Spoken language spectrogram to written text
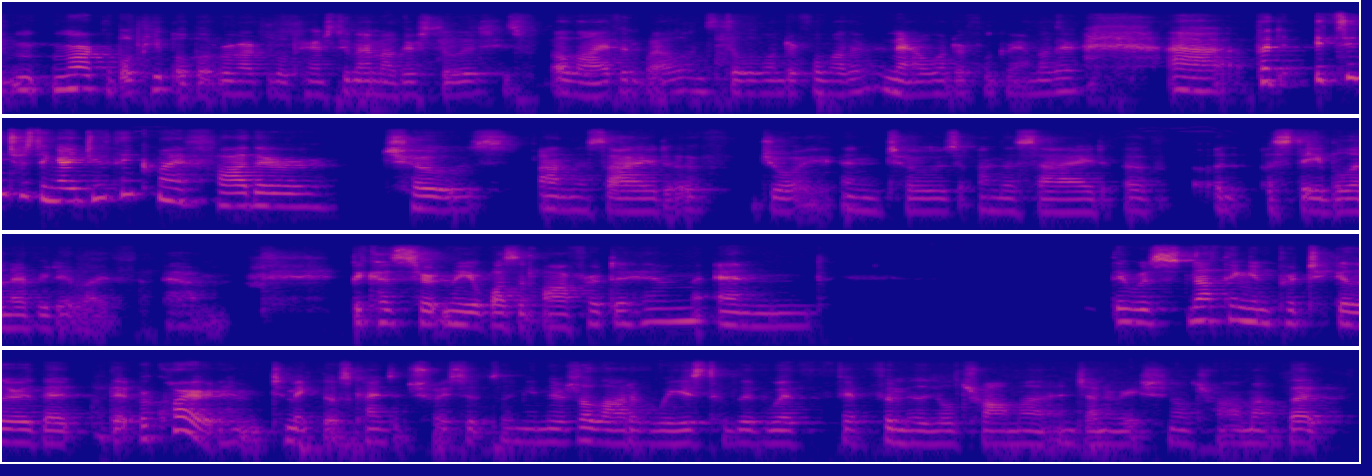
remarkable people, but remarkable parents too. My mother still is; she's alive and well, and still a wonderful mother, now a wonderful grandmother. Uh, but it's interesting. I do think my father chose on the side of joy and chose on the side of a, a stable and everyday life, um, because certainly it wasn't offered to him, and there was nothing in particular that that required him to make those kinds of choices. I mean, there's a lot of ways to live with familial trauma and generational trauma, but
